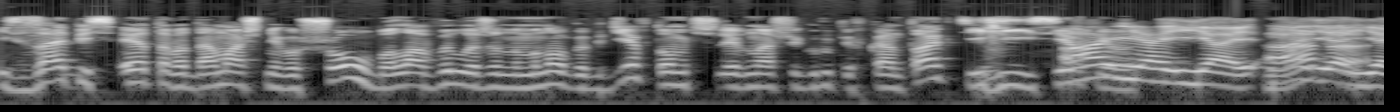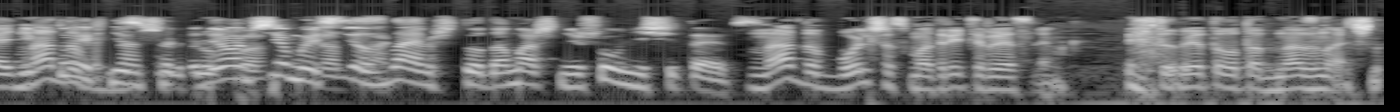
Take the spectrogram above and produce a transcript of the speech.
запись этого домашнего шоу была выложена много где, в том числе в нашей группе ВКонтакте и Серхио. Ай-яй-яй, ай-яй-яй, никто надо их не слушает. Да вообще мы все ВКонтакте. знаем, что домашние шоу не считаются. Надо больше смотреть рестлинг. Это, это вот однозначно.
